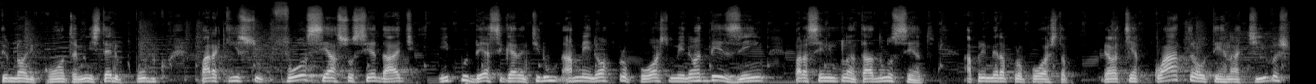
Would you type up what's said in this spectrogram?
Tribunal de Contas, Ministério Público, para que isso fosse à sociedade e pudesse garantir a melhor proposta, o melhor desenho para ser implantado no centro. A primeira proposta ela tinha quatro alternativas,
